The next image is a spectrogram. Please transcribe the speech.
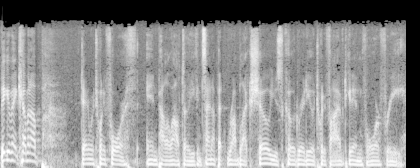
Big event coming up January 24th in Palo Alto. You can sign up at Rob Black Show. Use the code radio25 to get in for free.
